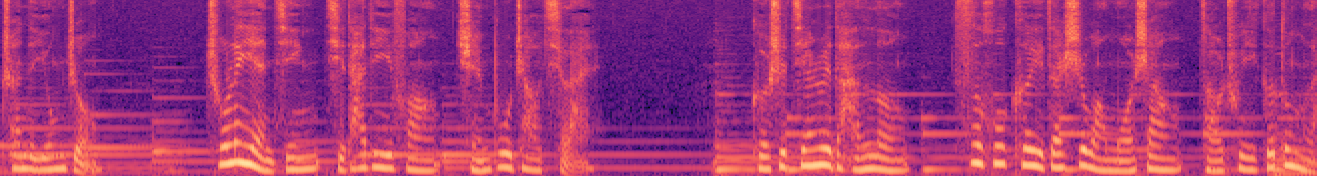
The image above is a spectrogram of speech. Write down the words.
穿得臃肿，除了眼睛，其他地方全部罩起来。可是尖锐的寒冷似乎可以在视网膜上凿出一个洞来，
